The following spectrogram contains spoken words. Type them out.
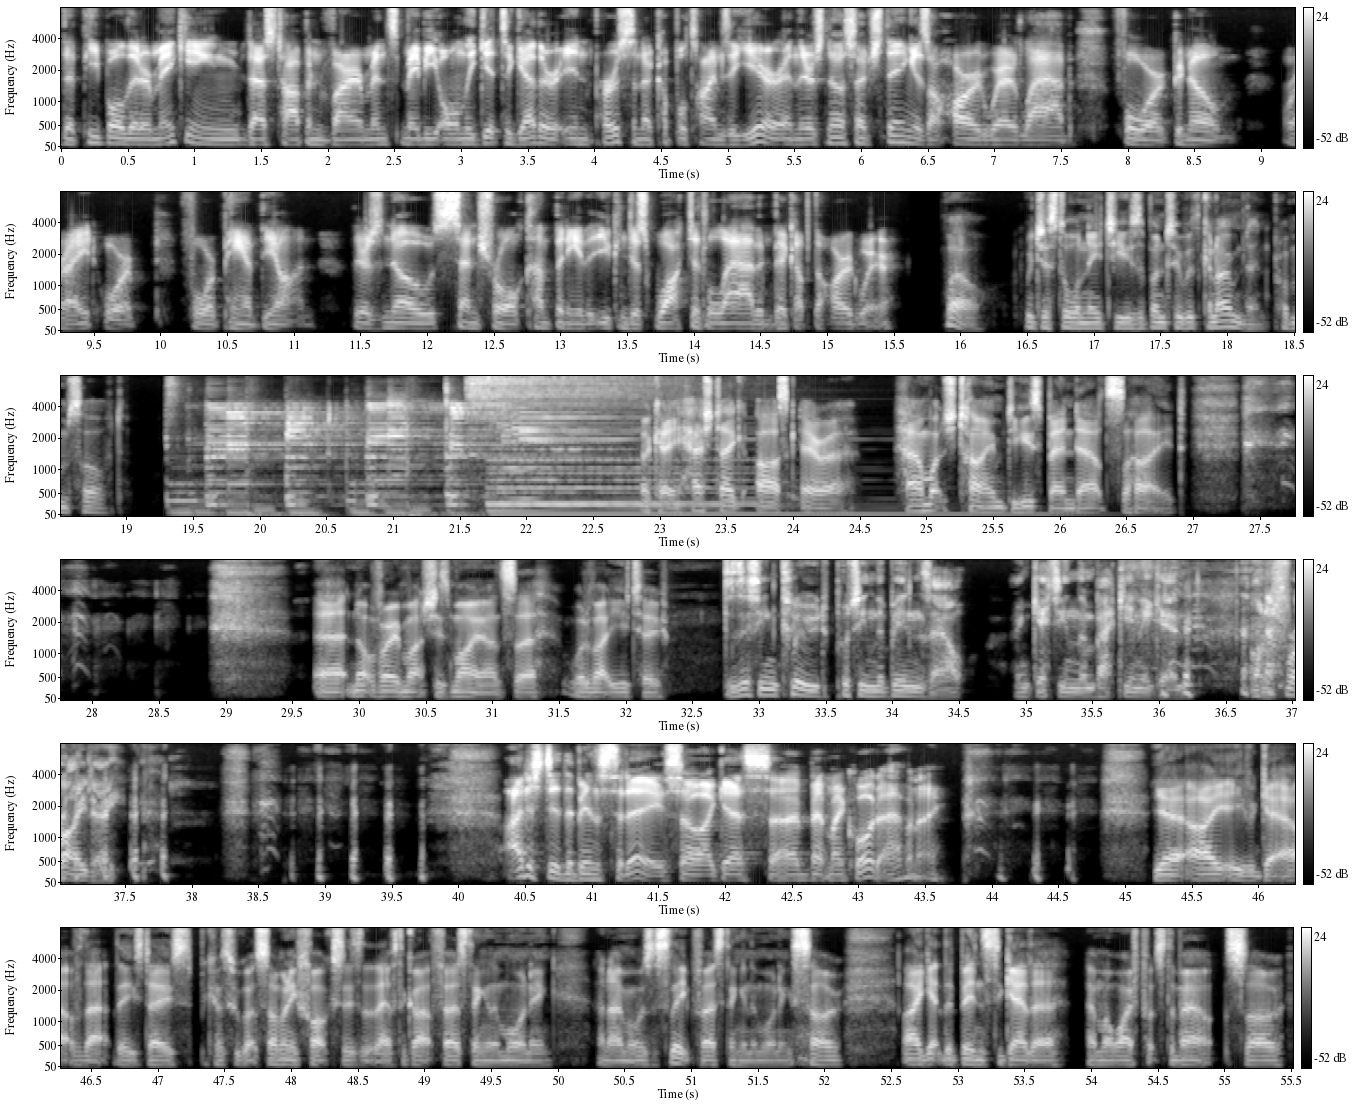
the people that are making desktop environments maybe only get together in person a couple times a year and there's no such thing as a hardware lab for GNOME, right? Or for Pantheon. There's no central company that you can just walk to the lab and pick up the hardware. Well, we just all need to use Ubuntu with GNOME then. Problem solved. Okay, hashtag ask error. How much time do you spend outside? Uh, not very much is my answer. What about you two? Does this include putting the bins out and getting them back in again on a Friday? I just did the bins today, so I guess uh, I bet my quota, haven't I? yeah, I even get out of that these days because we've got so many foxes that they have to go out first thing in the morning, and I'm always asleep first thing in the morning. So I get the bins together, and my wife puts them out. So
